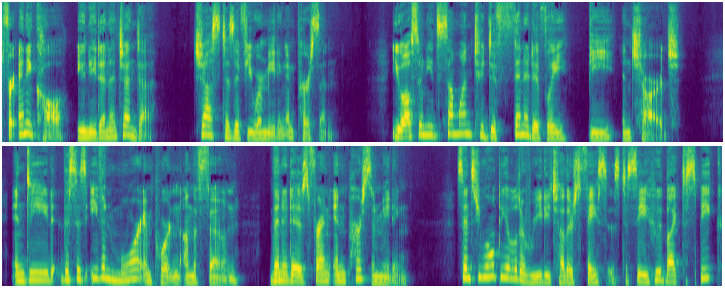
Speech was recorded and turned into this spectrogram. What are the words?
for any call, you need an agenda, just as if you were meeting in person. You also need someone to definitively be in charge. Indeed, this is even more important on the phone than it is for an in person meeting, since you won't be able to read each other's faces to see who'd like to speak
